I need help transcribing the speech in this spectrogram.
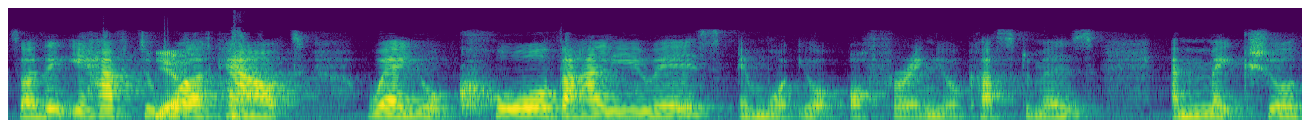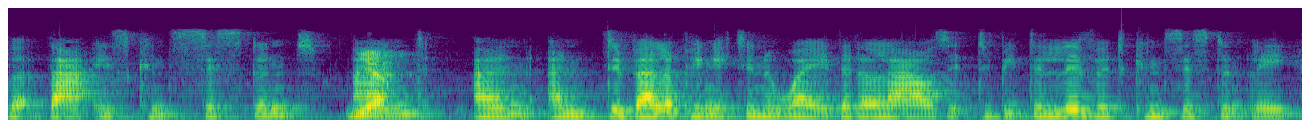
So I think you have to yeah. work out where your core value is in what you're offering your customers and make sure that that is consistent yeah. and, and and developing it in a way that allows it to be delivered consistently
